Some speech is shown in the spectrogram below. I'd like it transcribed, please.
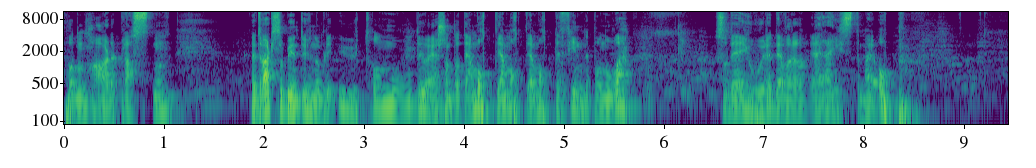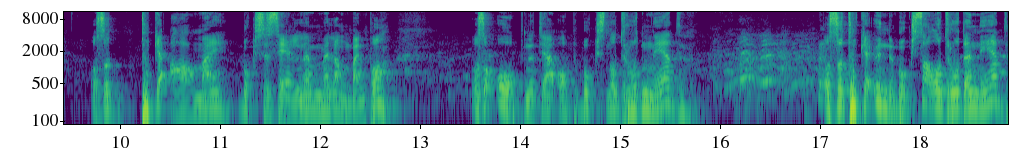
på den harde plasten. Etter hvert så begynte hun å bli utålmodig, og jeg skjønte at jeg måtte, jeg måtte, jeg måtte finne på noe. Så det jeg gjorde, det var at jeg reiste meg opp. Og så tok jeg av meg bukseselene med langbein på. Og så åpnet jeg opp buksen og dro den ned. Og så tok jeg underbuksa og dro den ned.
